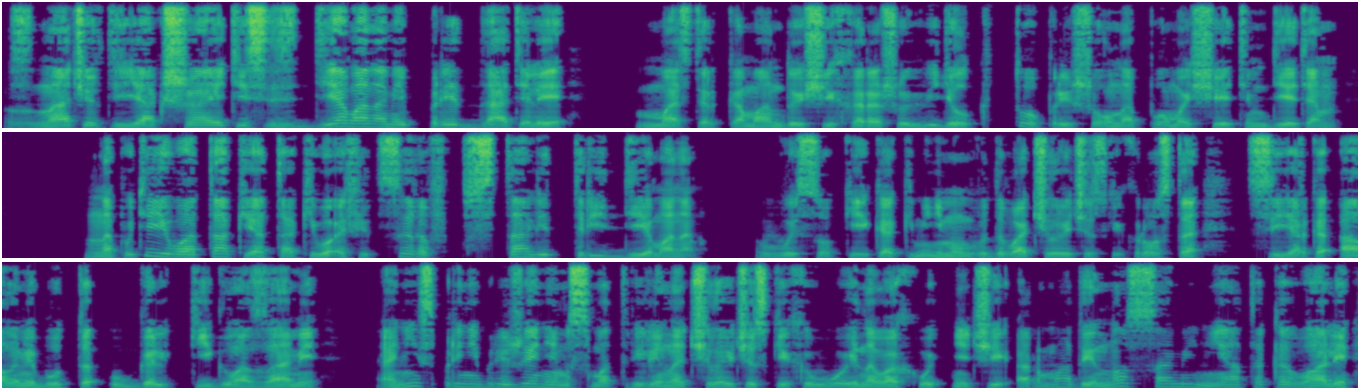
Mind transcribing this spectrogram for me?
«Значит, якшаетесь с демонами, предатели!» Мастер-командующий хорошо видел, кто пришел на помощь этим детям. На пути его атаки и атак его офицеров встали три демона. Высокие, как минимум в два человеческих роста, с ярко-алыми, будто угольки глазами. Они с пренебрежением смотрели на человеческих воинов охотничьей армады, но сами не атаковали,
